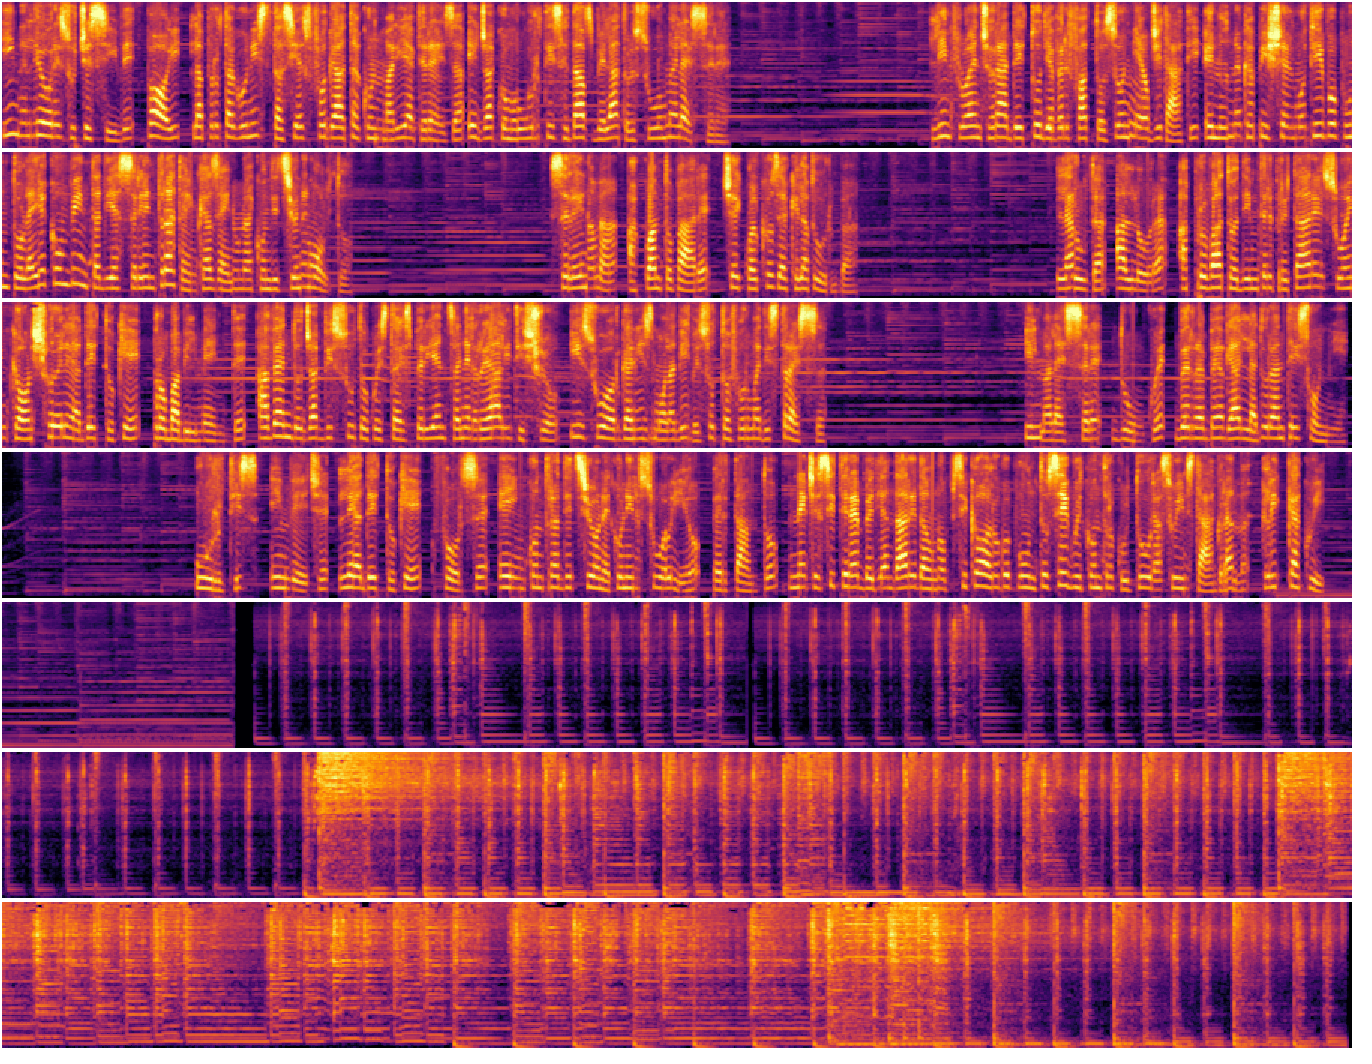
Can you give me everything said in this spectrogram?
In le ore successive, poi, la protagonista si è sfogata con Maria Teresa e Giacomo Urtis ed ha svelato il suo malessere. L'influencer ha detto di aver fatto sogni agitati e non capisce il motivo. Lei è convinta di essere entrata in casa in una condizione molto serena ma, a quanto pare, c'è qualcosa che la turba. La Ruta, allora, ha provato ad interpretare il suo inconscio e le ha detto che, probabilmente, avendo già vissuto questa esperienza nel reality show, il suo organismo la vive sotto forma di stress. Il malessere, dunque, verrebbe a galla durante i sogni. Urtis, invece, le ha detto che, forse, è in contraddizione con il suo io, pertanto, necessiterebbe di andare da uno psicologo. Segui Controcultura su Instagram, clicca qui.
